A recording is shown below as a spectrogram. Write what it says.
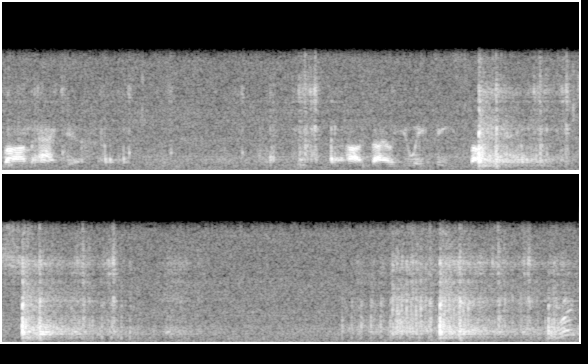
Bomb active. Hostile UAV spotted. Threat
